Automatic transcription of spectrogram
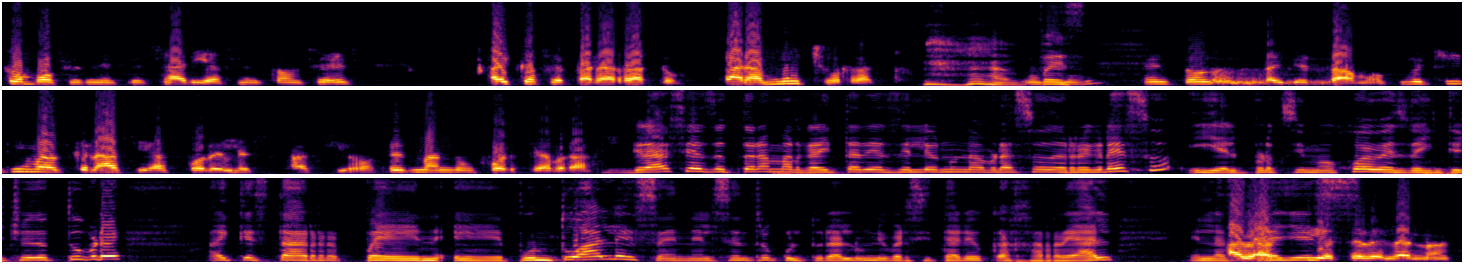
son voces necesarias. Entonces, hay café para rato, para mucho rato. pues entonces ahí estamos. Muchísimas gracias por el espacio. Les mando un fuerte abrazo. Gracias, doctora Margarita Díaz de León, un abrazo de regreso y el próximo jueves 28 de octubre hay que estar eh, puntuales en el Centro Cultural Universitario Caja Real en las a calles las 7 de la noche.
